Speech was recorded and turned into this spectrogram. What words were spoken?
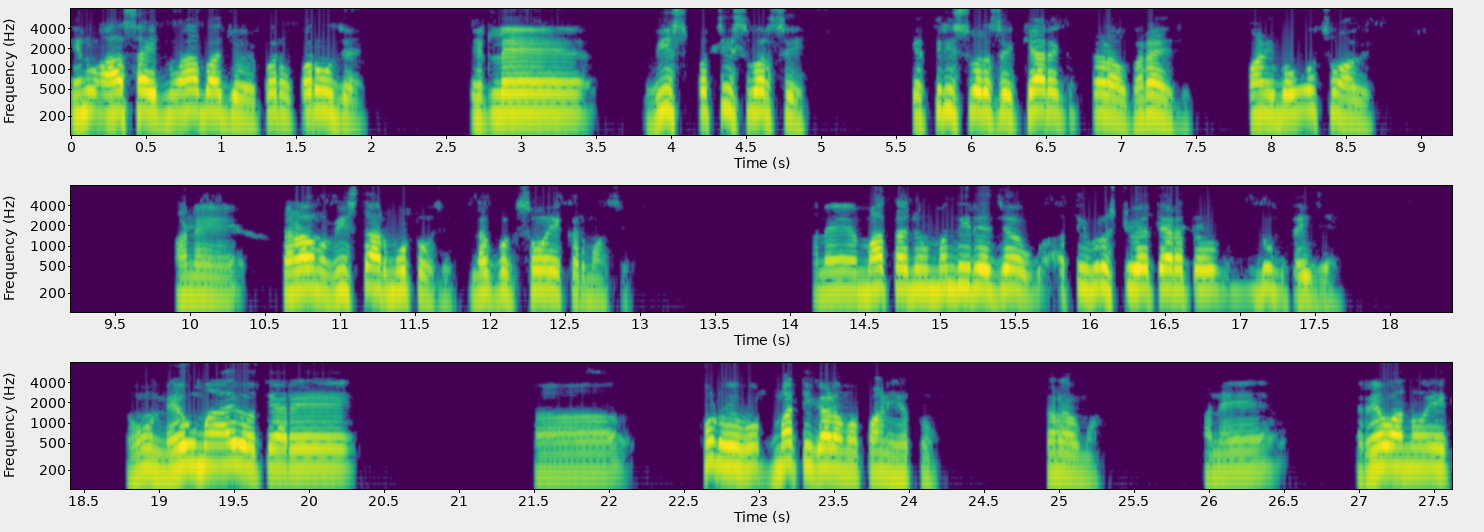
એનું આ સાઈડનું આ બાજુ હોય, પરું પરું જાય. એટલે વીસ પચીસ વર્ષે કે ત્રીસ વર્ષે ક્યારેક તળાવ ભરાય છે. પાણી બહુ ઓછું આવે. અને તળાવનો વિસ્તાર મોટો છે, લગભગ સો એકરમાં છે. અને માતાનું મંદિરે જ અતિવૃષ્ટિ હોય ત્યારે તો ડૂબ થઈ જાય. હું નેવુંમાં આવ્યો ત્યારે થોડું એવું માટીગાળામાં પાણી હતું તળાવમાં. અને રહેવાનો એક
